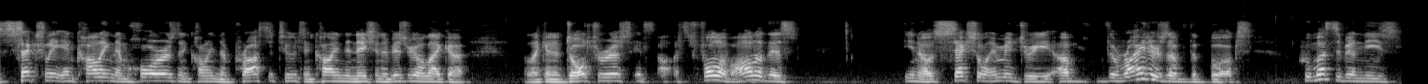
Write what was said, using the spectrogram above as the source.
sexually and calling them whores and calling them prostitutes and calling the nation of Israel like a like an adulteress. It's it's full of all of this, you know, sexual imagery of the writers of the books, who must have been these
